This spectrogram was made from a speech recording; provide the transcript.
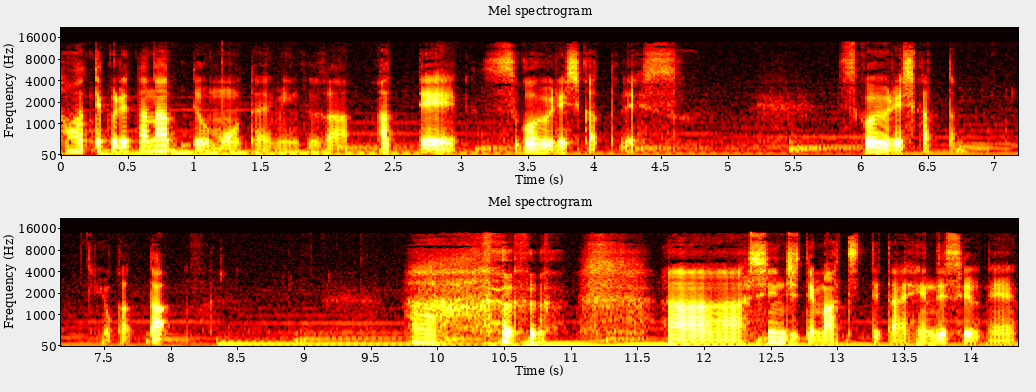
変わってくれたなって思うタイミングがあって、すごい嬉しかったです。すごい嬉しかった。よかった。はああ信じて待つって大変ですよね。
